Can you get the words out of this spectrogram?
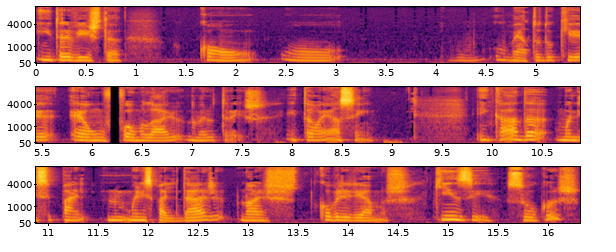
entrevista com o, o, método Q é um formulário número 3. Então, é assim. Em cada municipal, municipalidade, nós cobriremos 15 sucos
